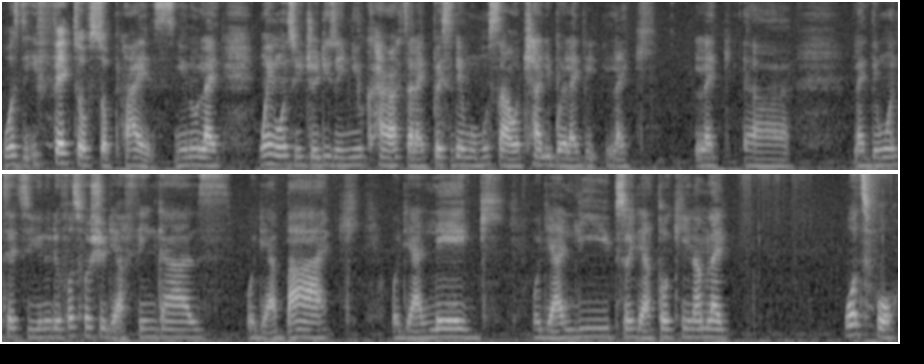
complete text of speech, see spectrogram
was the effect of surprise. You know, like when you want to introduce a new character like President Mumusa or Charly Boy, like they, like like uh like they wanted to, you know, they first first show their fingers or their back or their leg or their lips when they are talking. I'm like, what for?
